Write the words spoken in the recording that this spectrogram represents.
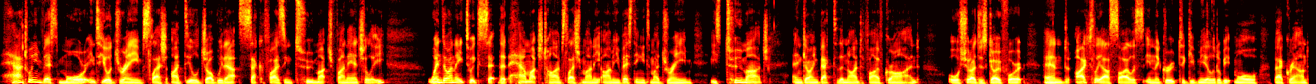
how to invest more into your dream slash ideal job without sacrificing too much financially. When do I need to accept that how much time slash money I'm investing into my dream is too much and going back to the nine to five grind? Or should I just go for it? And I actually asked Silas in the group to give me a little bit more background.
